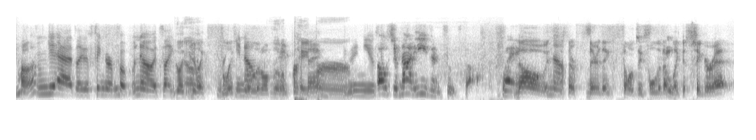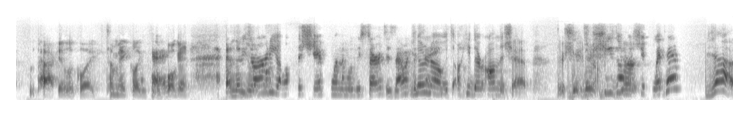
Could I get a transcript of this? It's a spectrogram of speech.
Mm-hmm. huh Yeah, it's like a finger mm-hmm. foot. No, it's like like you like flick you the little, Little paper, paper. when you Oh, so not even foosball. Like, thing. No, it's No. just they're, they're they fold they fold it up like a cigarette packet look like to make like Okay. football game. And then he's you're like, already off the ship when the movie starts. Is that what you're No, saying? no, no, it's he, they're on the ship. They're shooting. they're- she's on they're- the ship with him. yeah.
